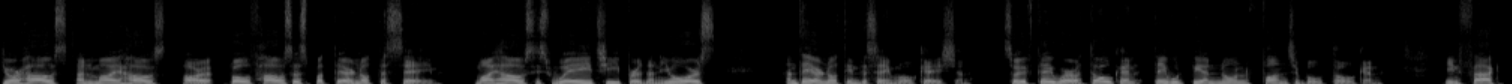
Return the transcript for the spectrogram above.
your house and my house are both houses, but they are not the same. My house is way cheaper than yours, and they are not in the same location. So if they were a token, they would be a non-fungible token. In fact,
